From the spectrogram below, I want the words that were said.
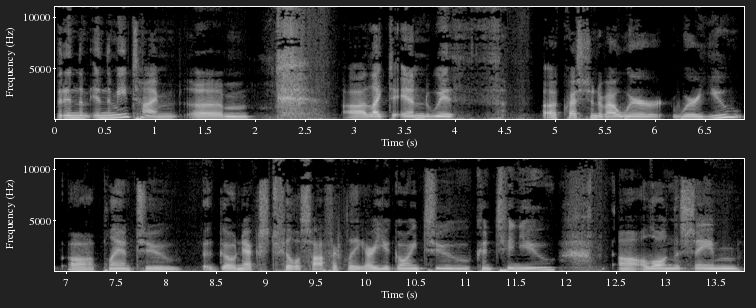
but in the in the meantime, um, I'd like to end with a question about where where you uh, plan to go next philosophically. Are you going to continue uh, along the same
